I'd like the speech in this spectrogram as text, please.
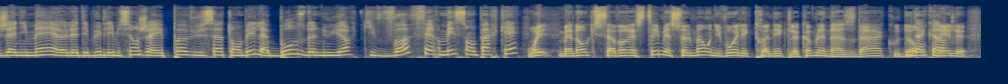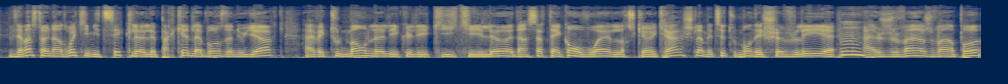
j'animais euh, le début de l'émission, j'avais pas vu ça tomber. La bourse de New York qui va fermer son parquet. Oui, mais donc ça va rester, mais seulement au niveau électronique, là, comme le Nasdaq ou d'autres. Évidemment, c'est un endroit qui est mythique, là, le parquet de la bourse de New York, avec tout le monde là, les, les- qui, qui est là. Dans certains cas, on voit lorsqu'il y a un crash, là, mais tu sais, tout le monde est chevelé, euh, Mm. à je vends, je vends pas.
